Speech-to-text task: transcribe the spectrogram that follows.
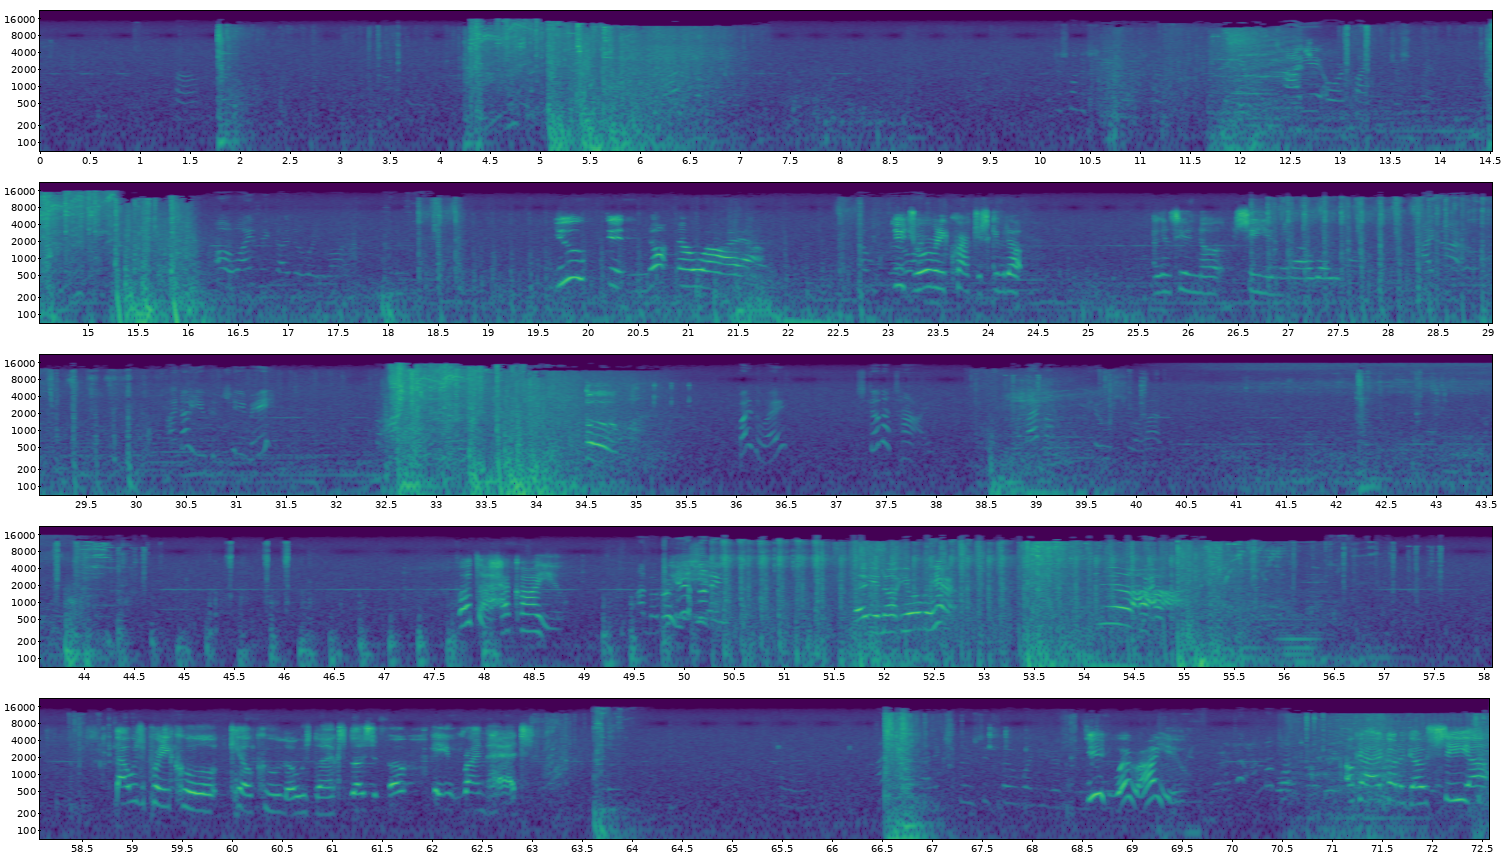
You did not know where I am. Dude, you're already cracked. Just give it up. I can see you now. See you now. Where you are. I know. I know you can see me. I, Boom. by the way, still a tie. 11 kills to 11. What the heck are you? Over here. Sonny. No, you're not. You're over here. Yeah. That was a pretty cool kill. Cool. Those the explosive bow hit you right in the head. I know that explosive bow when you just use Dude, where are you? I'm not talking. Okay, I gotta go. See ya.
